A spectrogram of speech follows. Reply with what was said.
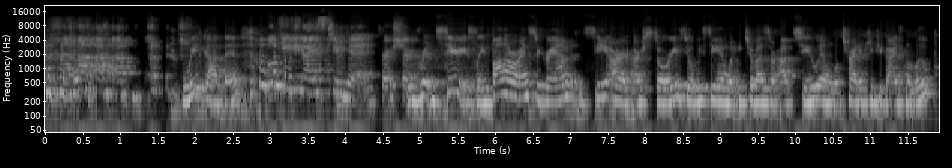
We've got this. we'll keep you guys tuned in for sure. Seriously, follow our Instagram, see our, our stories. You'll be seeing what each of us are up to, and we'll try to keep you guys in the loop.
